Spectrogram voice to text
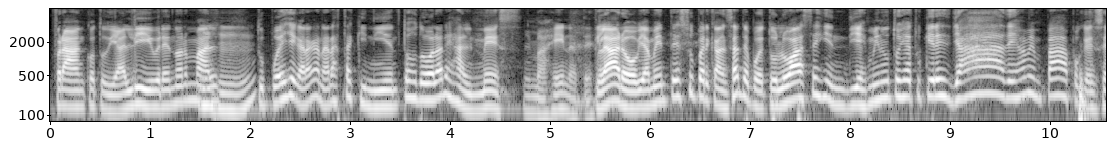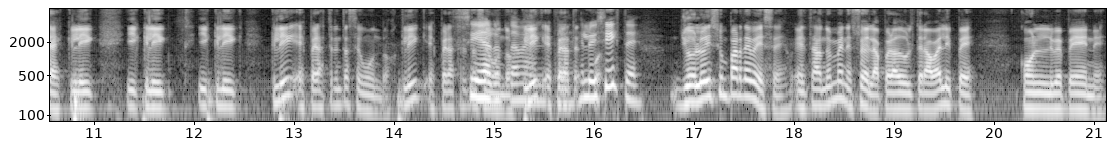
franco, tu día libre, normal, tú puedes llegar a ganar hasta 500 dólares al mes. Imagínate. Claro, obviamente es súper cansante porque tú lo haces y en 10 minutos ya tú quieres, ya, déjame en paz, porque o sea, es clic y clic y clic, clic, esperas 30 segundos, clic, esperas 30 segundos, clic, esperas... ¿Lo hiciste? Yo lo hice un par de veces, estando en Venezuela, pero adulteraba el IP. Con el VPN.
